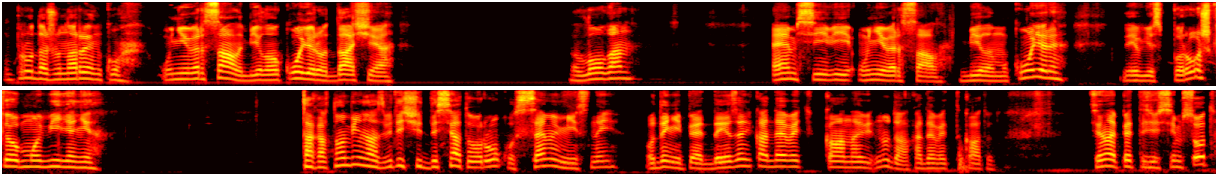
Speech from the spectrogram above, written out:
У продажу на ринку універсал білого кольору Dacia Logan MCV Універсал в білому кольорі. Дивлюсь, порошки обмовіляні. Так, автомобіль у нас 2010 року, семимісний. 1,5 дизель К9К навіть. Ну да, К9К тут. Ціна 5700,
